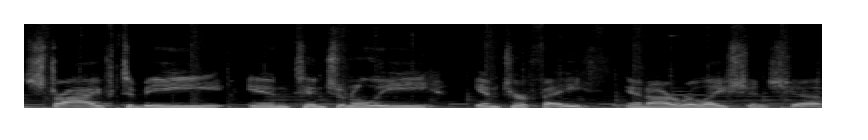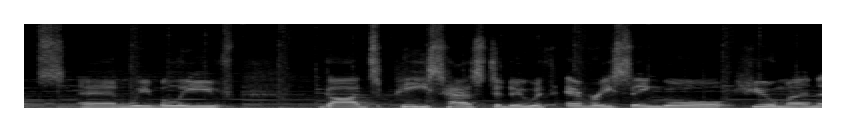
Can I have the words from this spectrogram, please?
strive to be intentionally interfaith in our relationships. And we believe God's peace has to do with every single human,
